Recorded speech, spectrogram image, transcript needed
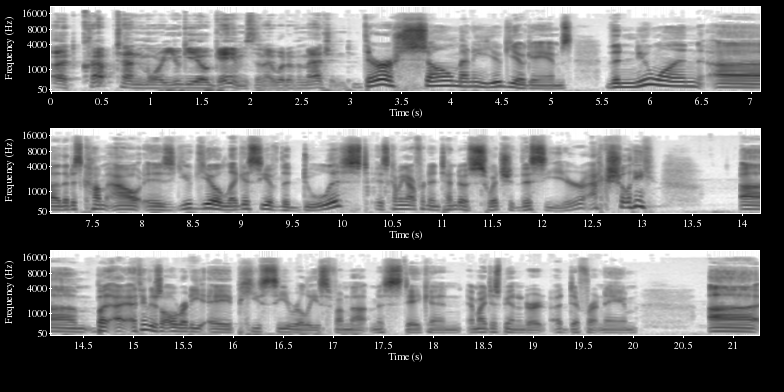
a crap ton more Yu-Gi-Oh games than I would have imagined. there are so many Yu-Gi-Oh games. The new one uh, that has come out is Yu-Gi-Oh Legacy of the Duelist is coming out for Nintendo Switch this year, actually. Um, but I, I think there's already a PC release, if I'm not mistaken. It might just be under a different name. Uh,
